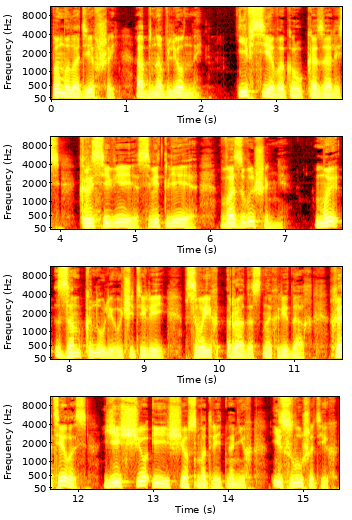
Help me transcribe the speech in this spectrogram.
помолодевшей, обновленной. И все вокруг казались красивее, светлее, возвышеннее. Мы замкнули учителей в своих радостных рядах. Хотелось еще и еще смотреть на них и слушать их.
